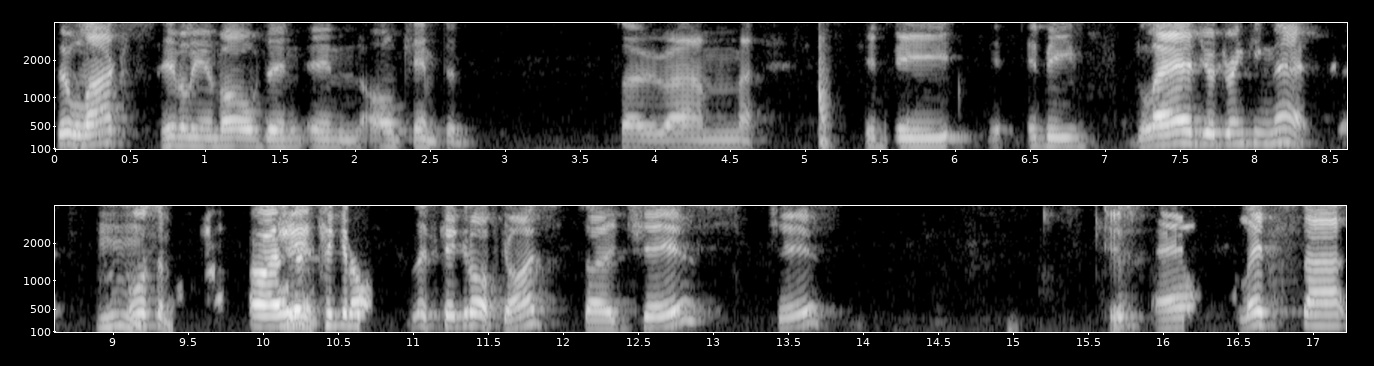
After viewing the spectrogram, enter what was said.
Bill Lark's heavily involved in, in Old Kempton. So um, it'd be it'd be glad you're drinking that. Mm. Awesome. All right, Cheers. let's kick it off. Let's kick it off, guys. So cheers. Cheers. Cheers. let's start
